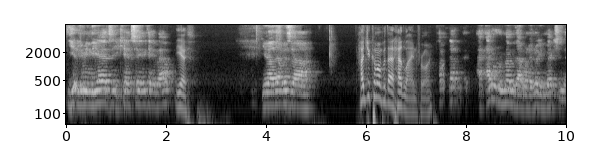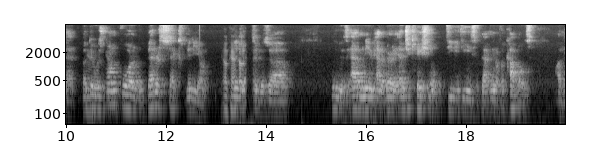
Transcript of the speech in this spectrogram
Yeah, you mean the ads that you can't say anything about? Yes. You know, that was. Uh, How'd you come up with that headline for one? I, I don't remember that one. I know you mentioned that, but there was one for the Better Sex video. Okay. It was uh, it was Adam and Eve had a very educational DVDs about you know for couples on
